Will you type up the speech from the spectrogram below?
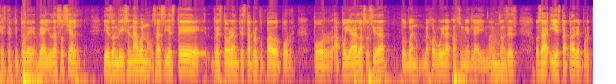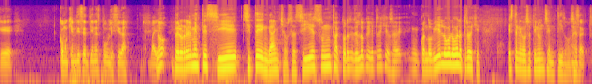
este tipo de, de ayuda social y es donde dicen, ah, bueno, o sea, si este restaurante está preocupado por, por apoyar a la sociedad, pues bueno, mejor voy a ir a consumirle ahí, ¿no? Entonces, o sea, y está padre porque, como quien dice, tienes publicidad. No, pero realmente sí, sí te engancha, o sea, sí es un factor, es lo que yo te dije, o sea, cuando vi luego, luego el otro dije, este negocio tiene un sentido, o sea, Exacto.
